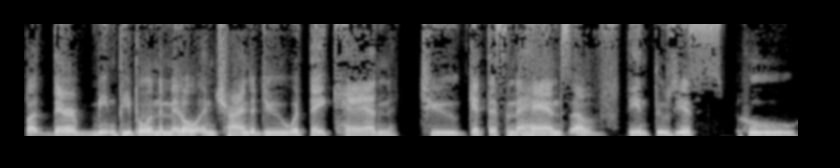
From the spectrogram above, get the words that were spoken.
but they're meeting people in the middle and trying to do what they can to get this in the hands of the enthusiasts who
